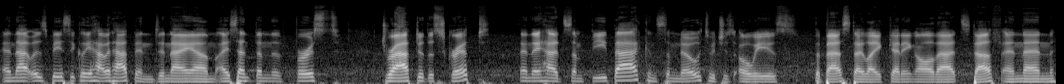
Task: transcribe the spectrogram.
and that was basically how it happened. And I um, I sent them the first draft of the script, and they had some feedback and some notes, which is always the best. I like getting all that stuff, and then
